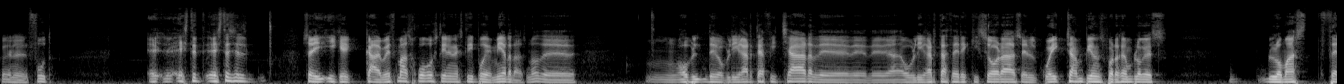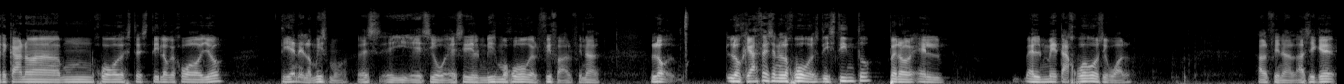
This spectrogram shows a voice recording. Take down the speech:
con el foot. Eh, este, este es el o sea, y que cada vez más juegos tienen este tipo de mierdas, ¿no? De, de obligarte a fichar, de, de- obligarte a hacer X horas. El Quake Champions, por ejemplo, que es lo más cercano a un juego de este estilo que juego yo, tiene lo mismo. Es, es, el mismo juego que el FIFA, al final. Lo, lo que haces en el juego es distinto, pero el, el metajuego es igual. Al final. Así que,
